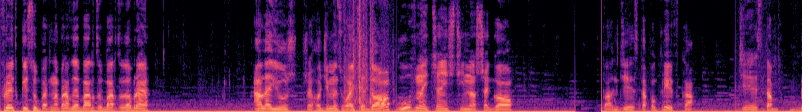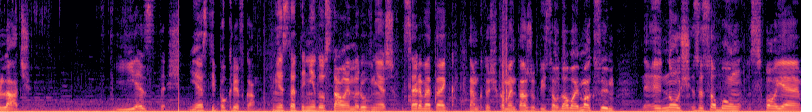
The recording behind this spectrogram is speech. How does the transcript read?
Frytki super, naprawdę bardzo, bardzo dobre ale już przechodzimy, słuchajcie, do głównej części naszego... Gdzie jest ta pokrywka? Gdzie jest ta blać? jesteś. Jest i pokrywka. Niestety nie dostałem również serwetek. Tam ktoś w komentarzu pisał, dawaj Maksym, yy, noś ze sobą swoje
